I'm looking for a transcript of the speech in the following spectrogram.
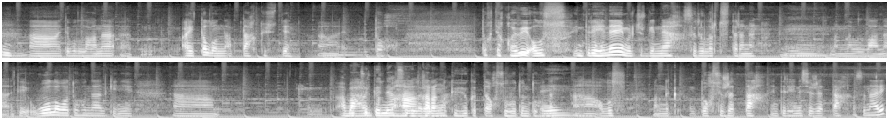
Эти буллагана айтал он аптах күстен тох. Тох жаккаби олус интерехине мүлчүргеннах сырылар тустаранан манна буллана эти уолого тухунан кини караңы абаа. күһү кытта оксуһутун тухунан Эй. Аха, олус маннык тох сюжеттах сюжеттах сценарий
